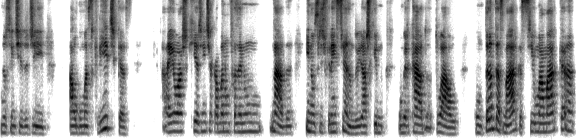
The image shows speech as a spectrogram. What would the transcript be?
no sentido de algumas críticas, aí eu acho que a gente acaba não fazendo nada e não se diferenciando. E acho que o mercado atual, com tantas marcas, se uma marca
